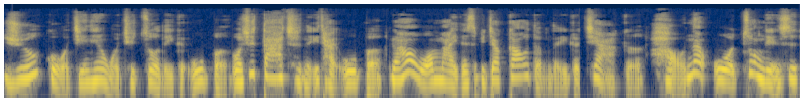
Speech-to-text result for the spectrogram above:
如果今天我去做的一个 Uber，我去搭乘了一台 Uber，然后我买的是比较高等的一个价格，好，那我重点是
